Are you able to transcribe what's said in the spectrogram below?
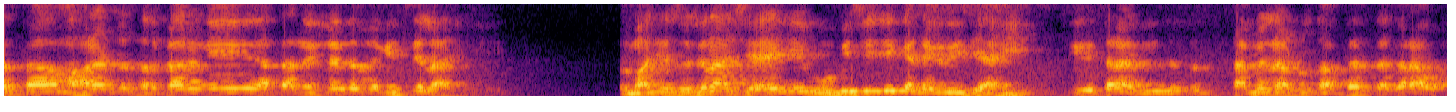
आता महाराष्ट्र सरकारने आता निर्णय घेतलेला आहे. तर माझी सूचना अशी आहे की ओबीसीची कॅटेगरी जी आहे ती करावी जसं तामिळनाडूचा अभ्यास करावा?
